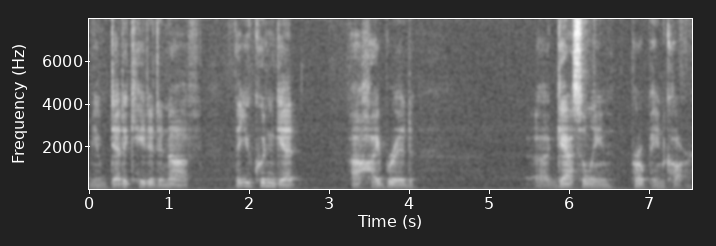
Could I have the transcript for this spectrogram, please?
you know, dedicated enough, that you couldn't get a hybrid uh, gasoline propane car.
